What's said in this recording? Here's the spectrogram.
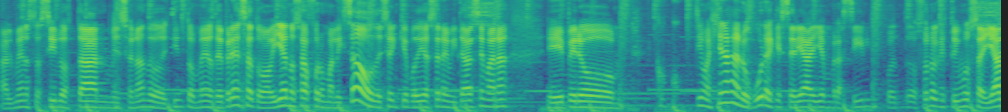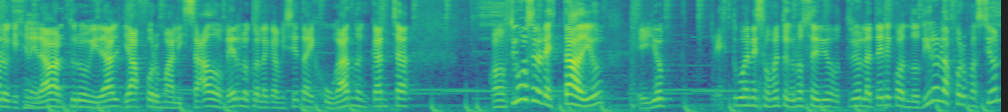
al menos así lo están mencionando distintos medios de prensa, todavía no se ha formalizado, decían que podía ser a mitad de semana, eh, pero ¿te imaginas la locura que sería allá en Brasil? Cuando nosotros que estuvimos allá, lo que Sí. generaba Arturo Vidal ya formalizado, verlo con la camiseta y jugando en cancha. Cuando estuvimos en el estadio, eh, yo estuve en ese momento que no se vio, en la tele, cuando dieron la formación,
